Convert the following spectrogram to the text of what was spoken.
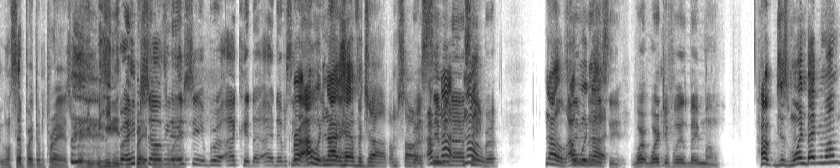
We're gonna separate them prayers, but he he needs Bro, to he pray for showed us. me well. that shit, bro. I could not, I had never seen Bro, I nothing would like not that. have a job. I'm sorry. Bro, I'm not. 79 No, cent, bro. no, I would 79 not. cent. Work, working for his baby mama. How, just one baby mama?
